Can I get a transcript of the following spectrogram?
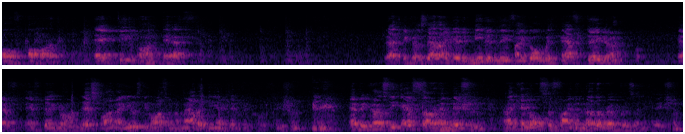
of R acting on F. That because that I get immediately if I go with F dagger F, F dagger on this one, I use the orthonormality, I get the coefficient. and because the F's are Hermitian, I can also find another representation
